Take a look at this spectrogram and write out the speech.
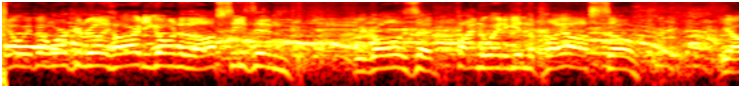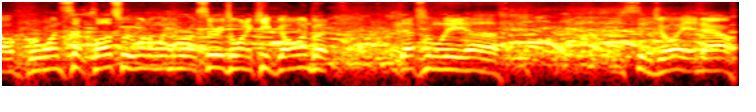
You know, we've been working really hard. You go into the offseason, your goal is to find a way to get in the playoffs. So, you know, we're one step closer. We want to win the World Series. We want to keep going, but definitely uh, just enjoy it now.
